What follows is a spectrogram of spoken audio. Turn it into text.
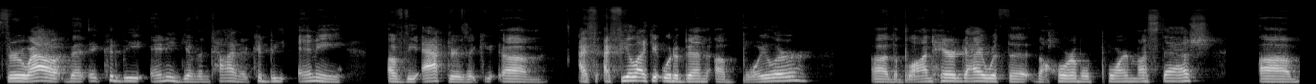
throughout that it could be any given time. It could be any of the actors. It, um, I, f- I feel like it would have been a boiler, uh, the blonde haired guy with the, the horrible porn mustache. Um,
